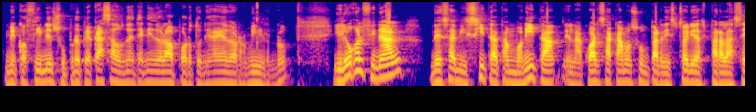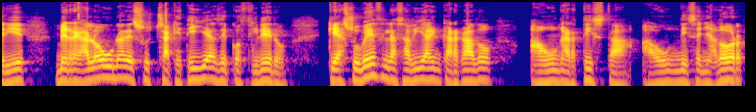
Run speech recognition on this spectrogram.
me cocine en su propia casa donde he tenido la oportunidad de dormir, ¿no? Y luego al final de esa visita tan bonita, en la cual sacamos un par de historias para la serie, me regaló una de sus chaquetillas de cocinero, que a su vez las había encargado a un artista, a un diseñador,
